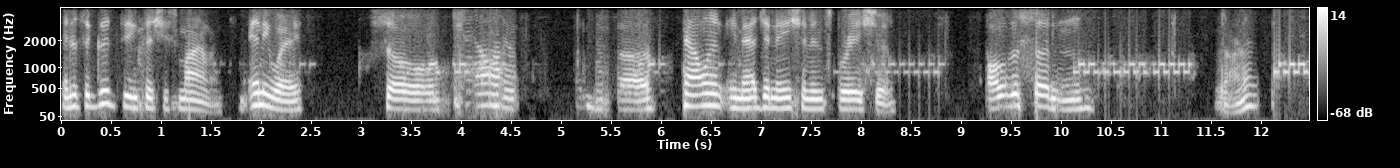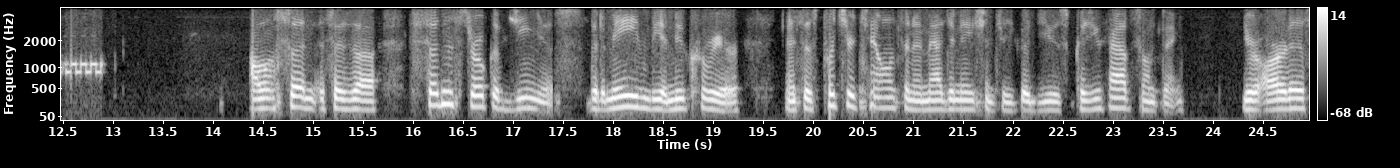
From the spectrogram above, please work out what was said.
and it's a good thing because she's smiling. Anyway, so talent, uh, talent, imagination, inspiration. All of a sudden, darn it. All of a sudden, it says a sudden stroke of genius that it may even be a new career and it says, put your talents and imagination to good use because you have something. You're artist.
